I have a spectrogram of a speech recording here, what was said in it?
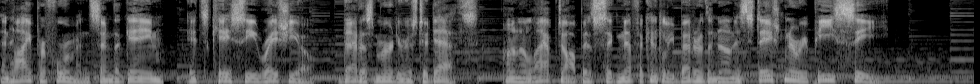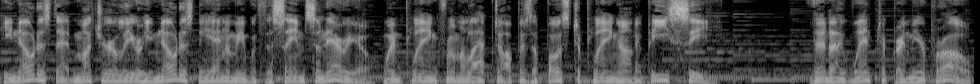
and high performance in the game, its KD ratio, that is murders to deaths, on a laptop is significantly better than on a stationary PC. He noticed that much earlier he noticed the enemy with the same scenario when playing from a laptop as opposed to playing on a PC. Then I went to Premiere Pro,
